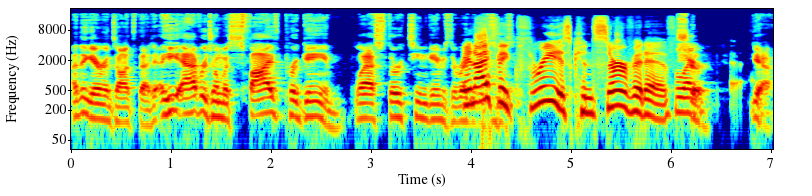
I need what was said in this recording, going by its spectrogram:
I think Aaron's onto that. He averaged almost five per game last thirteen games. of The And regular I think three is conservative. Like, sure, yeah,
